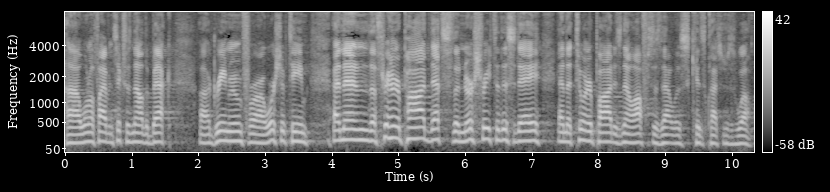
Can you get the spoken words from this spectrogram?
Uh, 105 and 6 is now the back uh, green room for our worship team. And then the 300 pod, that's the nursery to this day, and the 200 pod is now offices. That was kids' classrooms as well.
